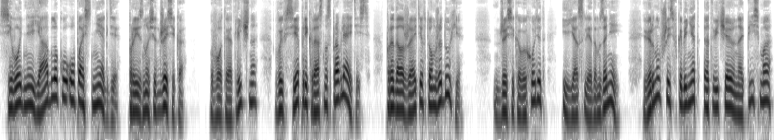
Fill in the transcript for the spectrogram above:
«Сегодня яблоку упасть негде», — произносит Джессика. «Вот и отлично. Вы все прекрасно справляетесь. Продолжайте в том же духе». Джессика выходит, и я следом за ней. Вернувшись в кабинет, отвечаю на письма,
